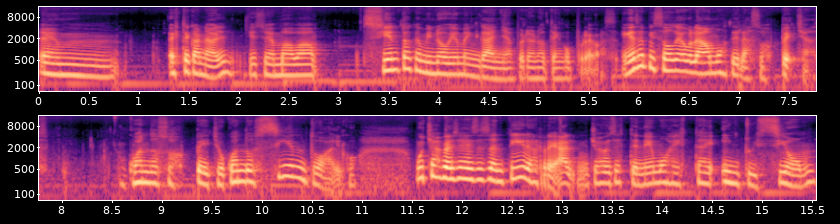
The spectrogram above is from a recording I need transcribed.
en este canal que se llamaba Siento que mi novio me engaña, pero no tengo pruebas. En ese episodio hablábamos de las sospechas cuando sospecho, cuando siento algo. Muchas veces ese sentir es real, muchas veces tenemos esta intuición,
